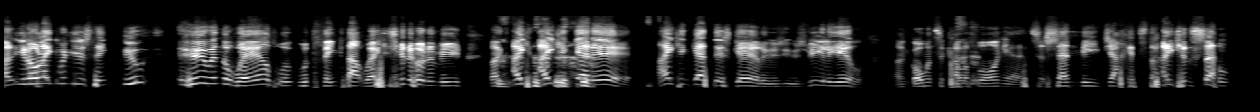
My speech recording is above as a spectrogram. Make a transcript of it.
and you know, like when you just think, who, who in the world would, would think that way? Do you know what I mean? Like, I, I can get here, I can get this girl who's who's really ill and going to California to send me jackets that I can sell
